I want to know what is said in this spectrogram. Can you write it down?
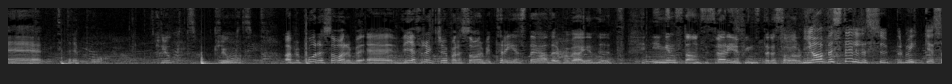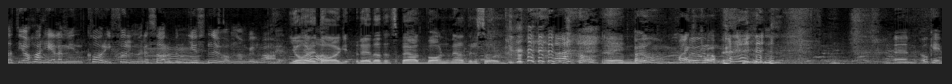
eh, tittade på. Klokt. Klokt. Och apropå Resorb, eh, vi har försökt köpa Resorb i tre städer på vägen hit. Ingenstans i Sverige finns det Resorb. Jag beställde supermycket så att jag har hela min korg full med Resorb just nu om någon vill ha. Jag har Ja. idag räddat ett spädbarn med Resorb. Ehm, Boom! Mic drop. Um, Okej,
